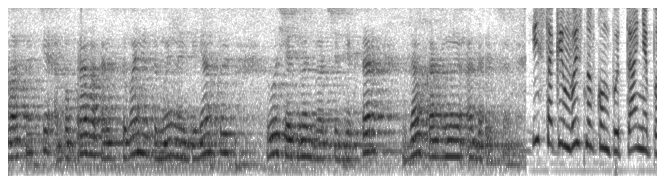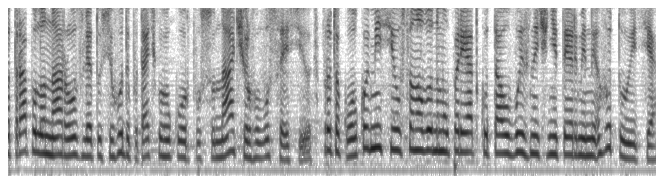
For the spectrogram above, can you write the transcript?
власності або права користування земельною ділянкою площадь 026 гектар за вказаною адресою. І з таким висновком питання потрапило на розгляд усього депутатського корпусу на чергову сесію. Протокол комісії у встановленому порядку та у визначені терміни готується.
